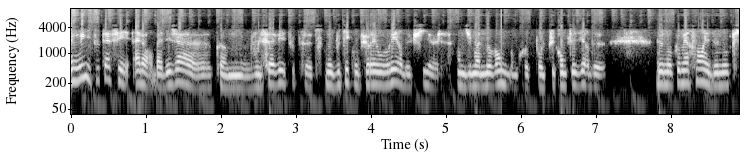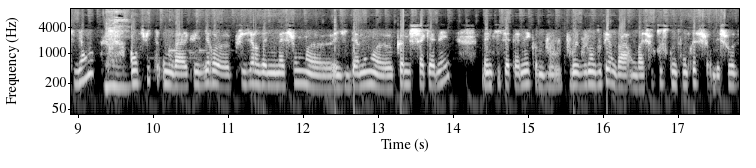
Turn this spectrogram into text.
Oui, tout à fait. Alors bah déjà, euh, comme vous le savez, toutes, nos boutiques ont pu réouvrir depuis euh, la fin du mois de novembre, donc euh, pour le plus grand plaisir de, de nos commerçants et de nos clients. Ensuite, on va accueillir euh, plusieurs animations, euh, évidemment, euh, comme chaque année. Même si cette année, comme vous pouvez vous en douter, on va, on va surtout se concentrer sur des choses,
